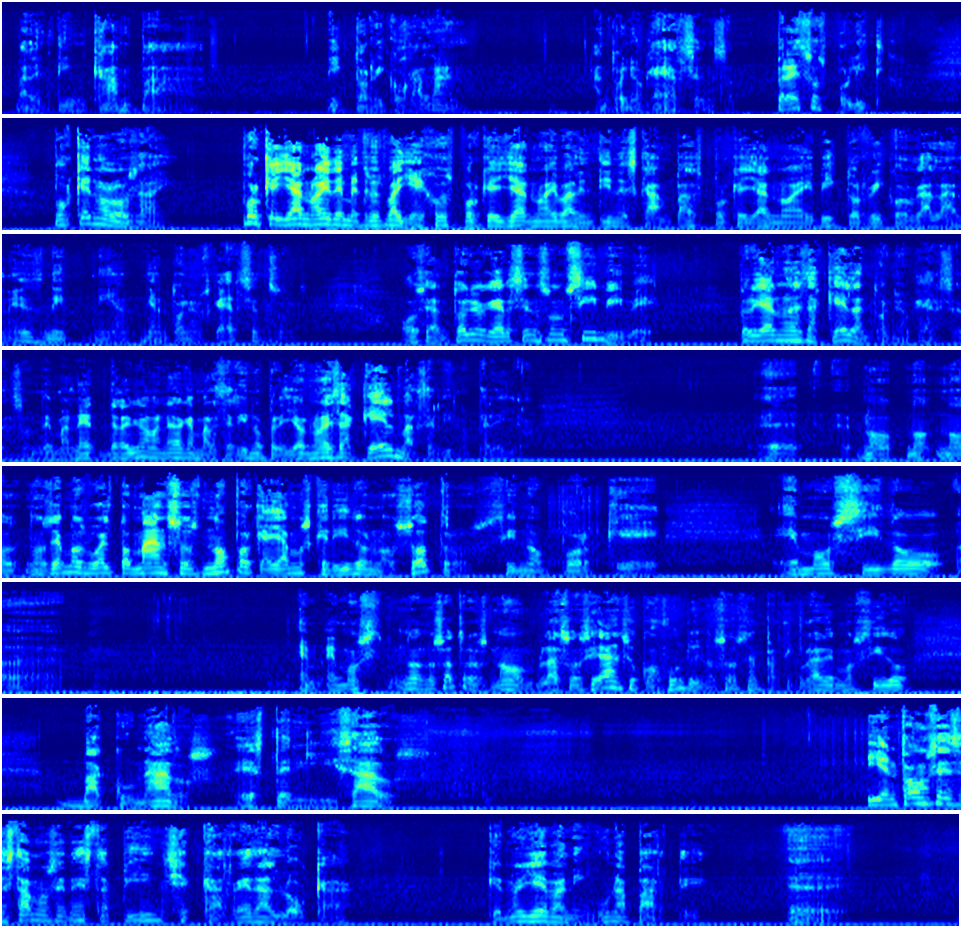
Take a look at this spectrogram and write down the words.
Valentín Campa, Víctor Rico Galán, Antonio Gershenson, presos políticos. ¿Por qué no los hay? Porque ya no hay Demetrios Vallejos, porque ya no hay Valentín Escampas, porque ya no hay Víctor Ricos Galanes, ni, ni, ni Antonio Gersenson. O sea, Antonio Gersenson sí vive, pero ya no es aquel Antonio Gersenson, de, manera, de la misma manera que Marcelino Perello no es aquel Marcelino Perello. Eh, no, no, no, nos hemos vuelto mansos no porque hayamos querido nosotros, sino porque hemos sido... Uh, hemos, no, nosotros no, la sociedad en su conjunto y nosotros en particular hemos sido vacunados, esterilizados. Y entonces estamos en esta pinche carrera loca que no lleva a ninguna parte, eh,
